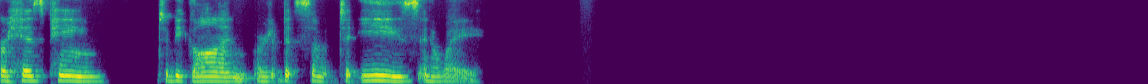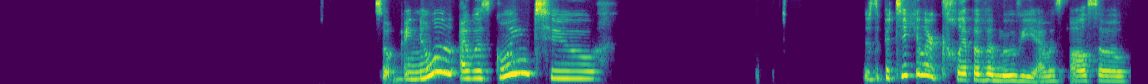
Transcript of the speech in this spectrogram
for his pain to be gone or to ease in a way. So I know I was going to, there's a particular clip of a movie I was also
